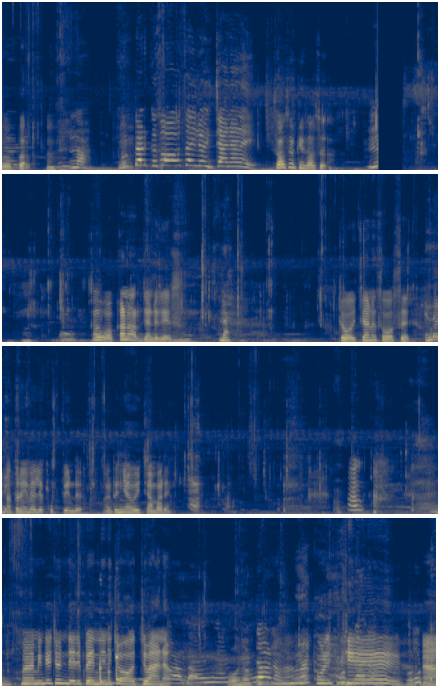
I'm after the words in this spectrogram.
സൂപ്പർ സോസ് ഇറക്കി സോസ് ഓ ഓക്കാണ് അർജന്റ് കേസ് ചോദിച്ചാണ് സോസ് അത്രയും വലിയ കുപ്പി ഉണ്ട് എന്നിട്ട് ഞാൻ ഒഴിച്ചാൻ പറയാം. മാമിന്റെ ചുന്തരി പെണ്ണിന് ചോദിച്ചു വേണം. ആ, കുളിച്ചേ ആ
